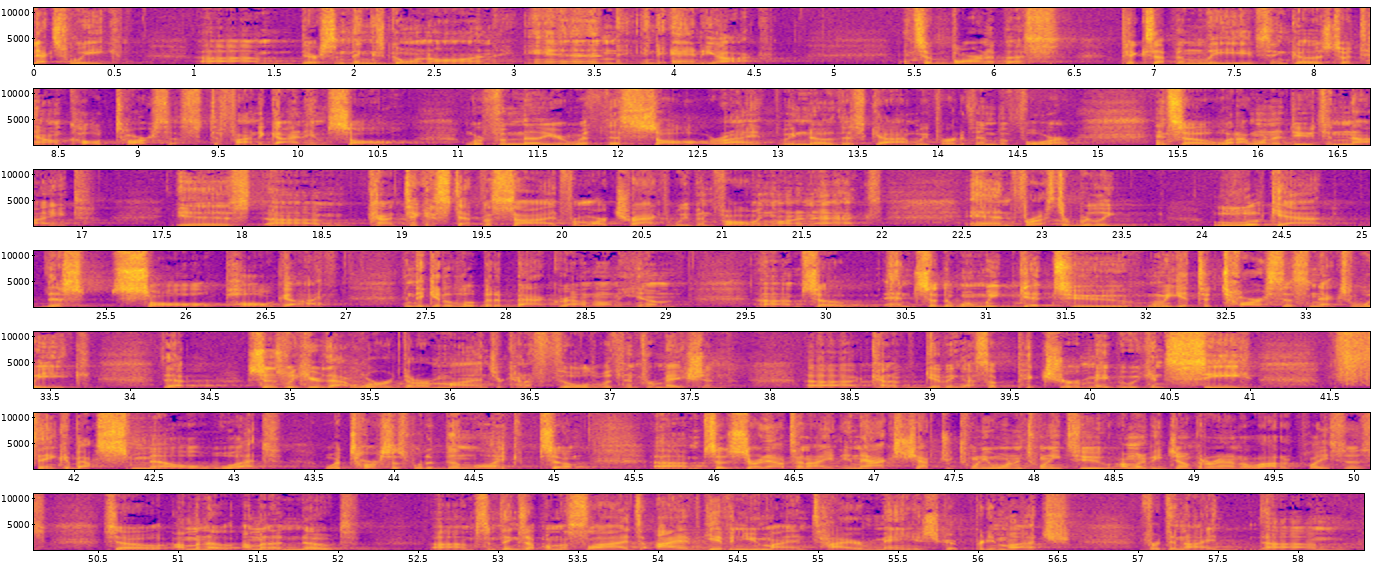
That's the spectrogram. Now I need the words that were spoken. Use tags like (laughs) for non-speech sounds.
next week, um, there's some things going on in, in Antioch. And so Barnabas picks up and leaves and goes to a town called Tarsus to find a guy named Saul. We're familiar with this Saul, right? We know this guy, we've heard of him before. And so, what I want to do tonight is um, kind of take a step aside from our track that we've been following on in Acts and for us to really look at this Saul, Paul guy, and to get a little bit of background on him. Um, so, and so that when we get to when we get to Tarsus next week, that as soon as we hear that word, that our minds are kind of filled with information, uh, kind of giving us a picture. Maybe we can see, think about, smell what what Tarsus would have been like. So, um, so to start out tonight in Acts chapter 21 and 22, I'm going to be jumping around a lot of places. So I'm going to I'm going to note um, some things up on the slides. I have given you my entire manuscript pretty much for tonight. Um,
